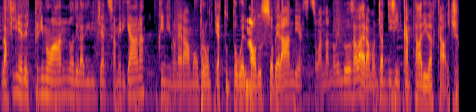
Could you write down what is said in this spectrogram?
la fine del primo anno della dirigenza americana quindi non eravamo pronti a tutto quel no. modus operandi, nel senso quando hanno venduto Salah eravamo già disincantati dal calcio.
